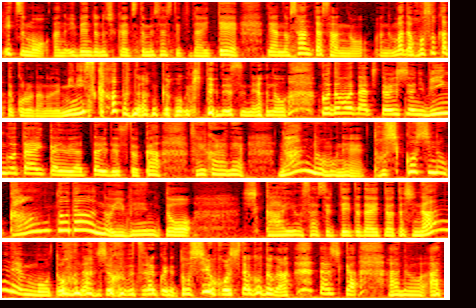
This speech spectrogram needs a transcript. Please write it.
いつもあのイベントの司会を務めさせていただいて、であのサンタさんのあのまだ細かった頃なのでミニスカートなんかを着てですね、あの子供たちと一緒にビンゴ大会をやったりですとか、それからね何度もね年越しのカウントダウンのイベント。司会をさせていただいて私何年も東南植物楽園で年を越したことが確かあのあっ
